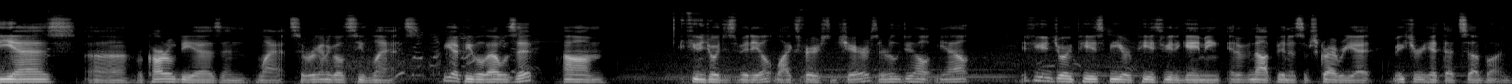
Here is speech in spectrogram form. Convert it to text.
Diaz, uh, Ricardo Diaz, and Lance. So we're gonna go see Lance. Yeah, people, that was it. Um, if you enjoyed this video, likes, favorites, and shares. They really do help me out. If you enjoy PSP or PS Vita gaming and have not been a subscriber yet, make sure you hit that sub button.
